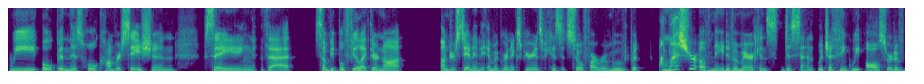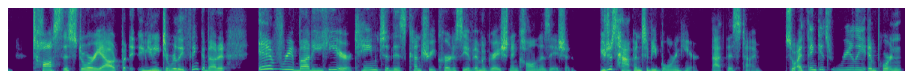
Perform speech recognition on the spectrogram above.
we open this whole conversation saying that some people feel like they're not understanding the immigrant experience because it's so far removed. But unless you're of Native American descent, which I think we all sort of toss this story out, but you need to really think about it. Everybody here came to this country courtesy of immigration and colonization. You just happen to be born here at this time. So I think it's really important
